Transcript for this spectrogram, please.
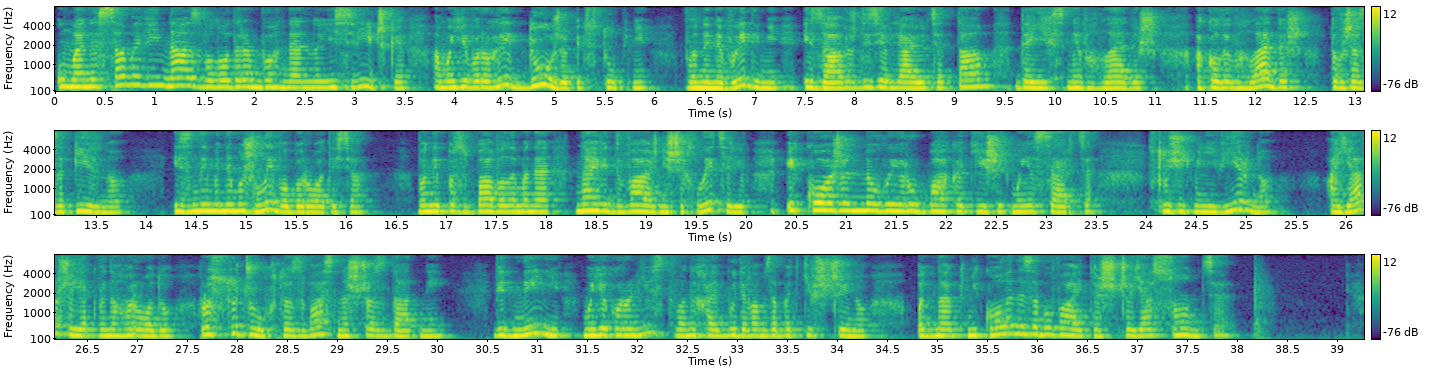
У мене саме війна з володарем вогненної свічки, а мої вороги дуже підступні. Вони невидимі і завжди з'являються там, де їх не вгледиш, а коли вгледиш, то вже запізно, і з ними неможливо боротися. Вони позбавили мене найвідважніших лицарів, і кожен новий рубака тішить моє серце. Служіть мені вірно, а я вже, як винагороду, розсуджу, хто з вас на що здатний. Віднині моє королівство нехай буде вам за батьківщину, однак ніколи не забувайте, що я сонце.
